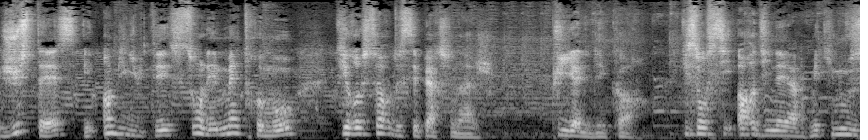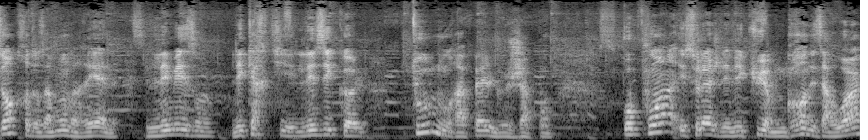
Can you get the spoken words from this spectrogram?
Justesse et ambiguïté sont les maîtres mots qui ressortent de ces personnages. Puis il y a les décors, qui sont si ordinaires, mais qui nous ancrent dans un monde réel. Les maisons, les quartiers, les écoles, tout nous rappelle le Japon. Au point, et cela je l'ai vécu à mon grand désarroi,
